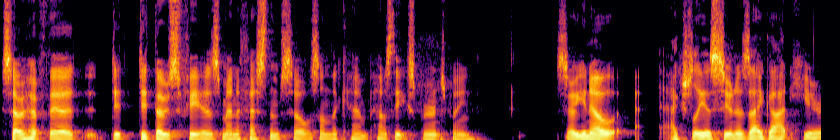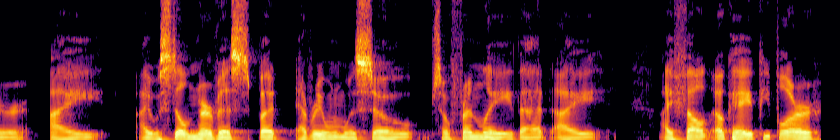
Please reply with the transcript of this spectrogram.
So have there, did, did those fears manifest themselves on the camp? How's the experience been? So, you know, actually, as soon as I got here, I, I was still nervous, but everyone was so, so friendly that I, I felt, okay, people are,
